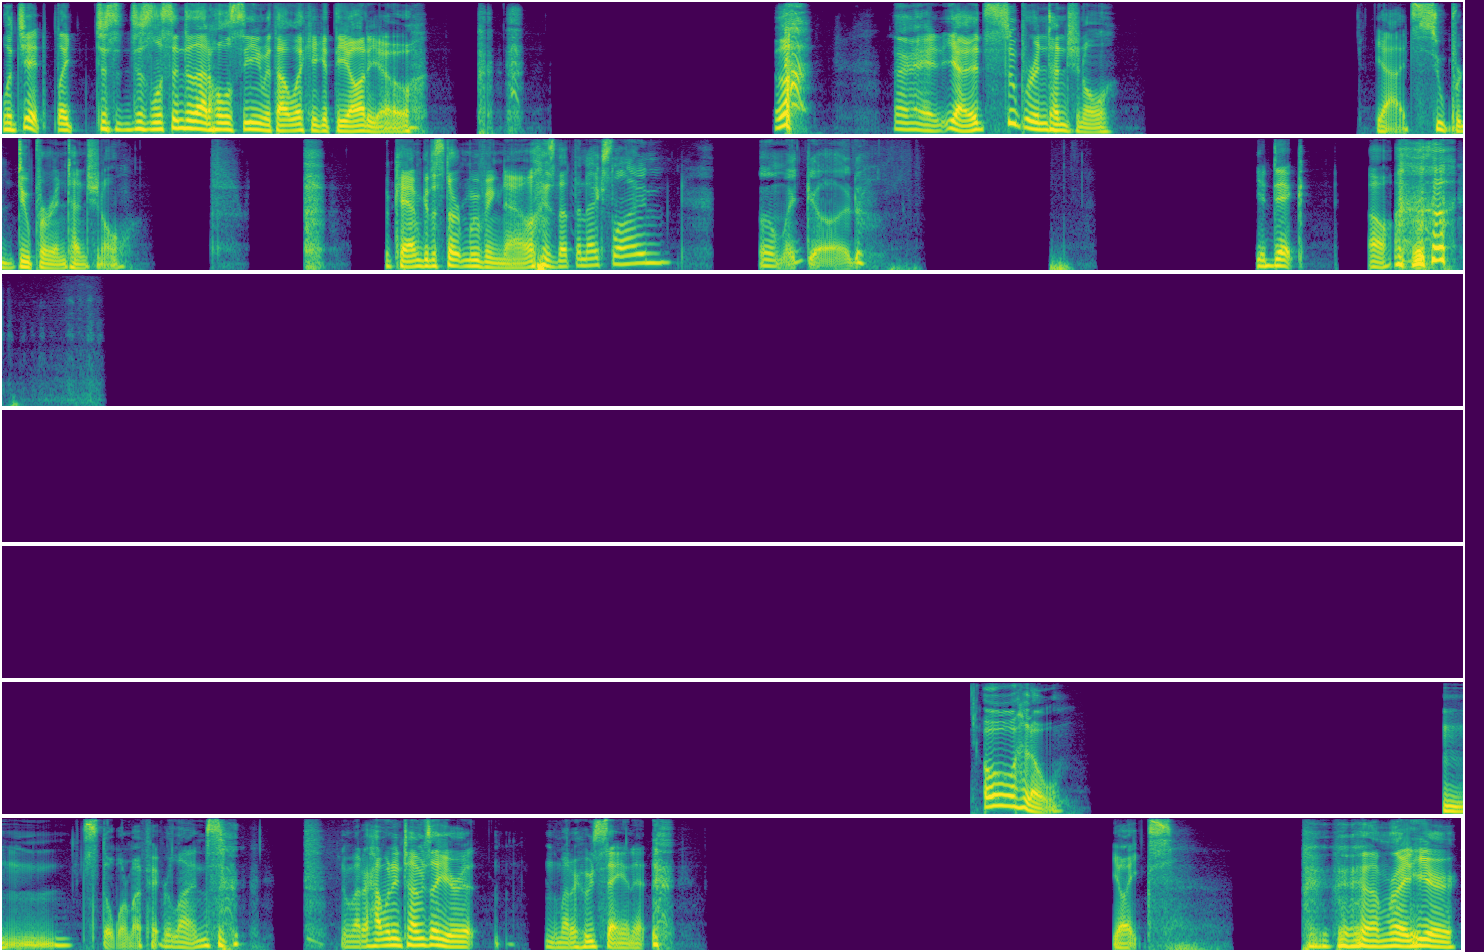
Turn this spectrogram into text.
Legit, like just just listen to that whole scene without looking at the audio. All right, yeah, it's super intentional. Yeah, it's super duper intentional. okay, I'm gonna start moving now. Is that the next line? Oh my god. You dick. Oh. Oh, hello. Hmm, still one of my favorite lines. no matter how many times I hear it, no matter who's saying it. Yikes. I'm right here.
